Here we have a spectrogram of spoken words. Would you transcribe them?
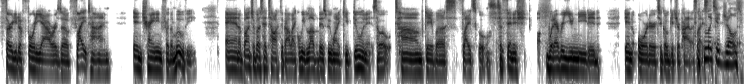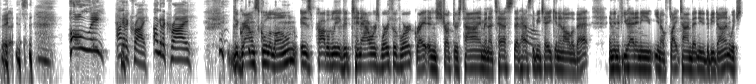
30 to 40 hours of flight time in training for the movie. And a bunch of us had talked about like we love this, we want to keep doing it. So Tom gave us flight school to finish whatever you needed in order to go get your pilot's license. Look at Joel's face. Holy! I'm gonna cry. I'm gonna cry. the ground school alone is probably a good 10 hours worth of work right an instructor's time and a test that has to be oh. taken and all of that and then if you had any you know flight time that needed to be done which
